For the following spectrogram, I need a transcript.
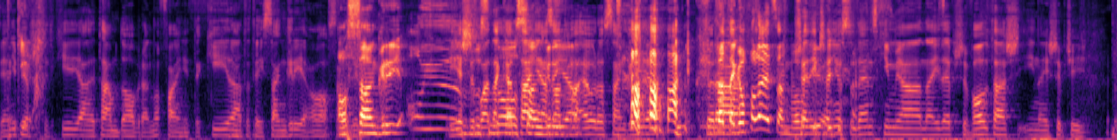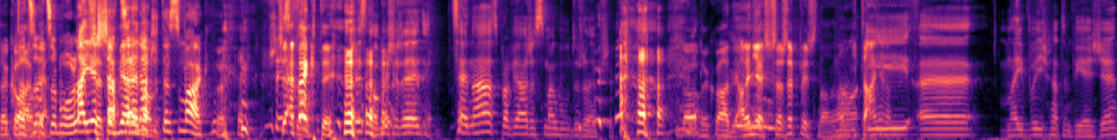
Ja nie Tequila. piję przy tequili, ale tam dobra, no fajnie, tequila, tutaj sangria, o O, sangria. sangria, o I Jezus, jeszcze była no, taka tania za sangria. 2 euro sangria, która Dlatego polecam, w bo przeliczeniu studenckim miała najlepszy voltaż i najszybciej To Dokładnie. co, co było A lepsze, jeszcze ta w miarę cena dobrze. czy ten smak? No. Czy wszystko. efekty. Wszystko, myślę, że cena sprawiała, że smak był dużo lepszy. No, dokładnie, ale nie, szczerze pyszna, no, No i tanie. i, e, no i byliśmy na tym wyjeździe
